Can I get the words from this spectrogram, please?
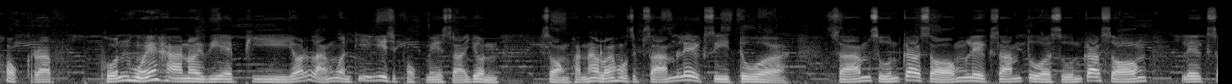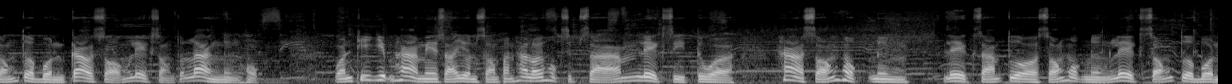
06 ครับ ผลหวยหาหน่อย VIP ย้อนหลังวันที่ 26 เมษายน 2563 เลข 4 ตัว 3092 เลข 3 ตัว 092 เลข 2 ตัวบน 92 เลข 2 ตัวล่าง 16 วันที่ 25 เมษายน 2563 เลข 4 ตัว 5261 เลข 3 ตัว 261 เลข 2 ตัวบน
